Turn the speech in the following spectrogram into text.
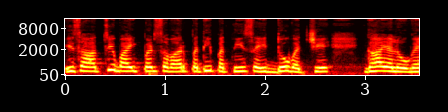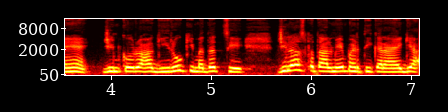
इस हादसे बाइक पर सवार पति पत्नी सहित दो बच्चे घायल हो गए हैं जिनको राहगीरों की मदद से जिला अस्पताल में भर्ती कराया गया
